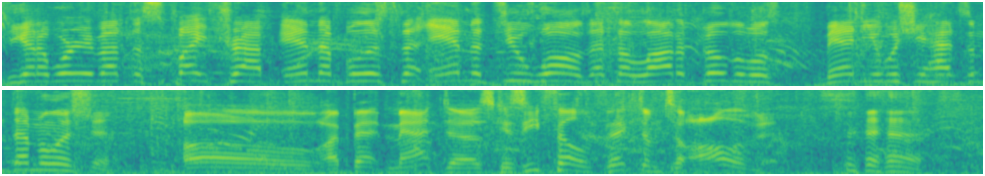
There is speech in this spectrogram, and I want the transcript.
You got to worry about the Spike Trap and the Ballista and the two walls. That's a lot of buildables. Man, you wish you had some Demolition. Oh, I bet Matt does because he fell victim to all of it.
